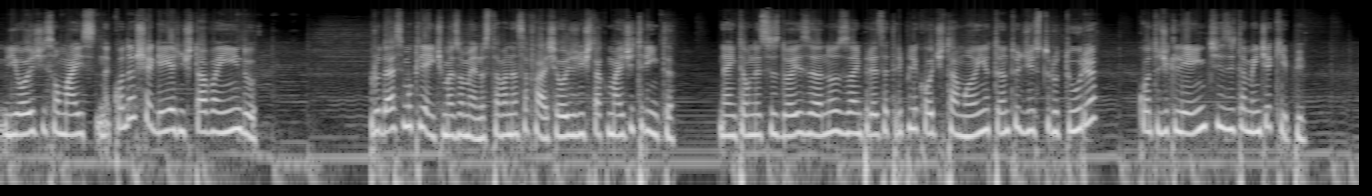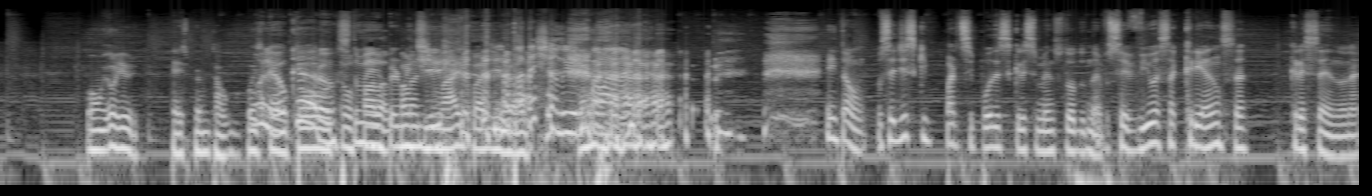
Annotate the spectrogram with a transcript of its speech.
e hoje são mais. né, Quando eu cheguei, a gente estava indo pro décimo cliente, mais ou menos, estava nessa faixa. Hoje a gente está com mais de 30. Né? Então, nesses dois anos, a empresa triplicou de tamanho, tanto de estrutura, quanto de clientes e também de equipe. Bom, ô Yuri, quer se perguntar alguma coisa? Olha, Que eu tô- quero, tô se tu me permitir. demais, pode Não tá deixando o Yuri falar, né? Então, você disse que participou desse crescimento todo, né? Você viu essa criança crescendo, né?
